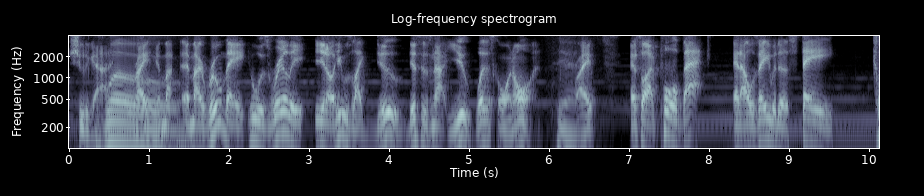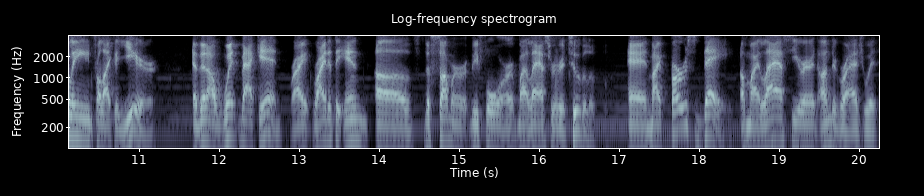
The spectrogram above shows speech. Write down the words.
shoot a guy. Whoa. Right. And my, and my roommate, who was really, you know, he was like, dude, this is not you. What is going on? Yeah. Right. And so I pulled back and I was able to stay clean for like a year. And then I went back in, right? Right at the end of the summer before my last year at Tougaloo. And my first day of my last year at undergraduate,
